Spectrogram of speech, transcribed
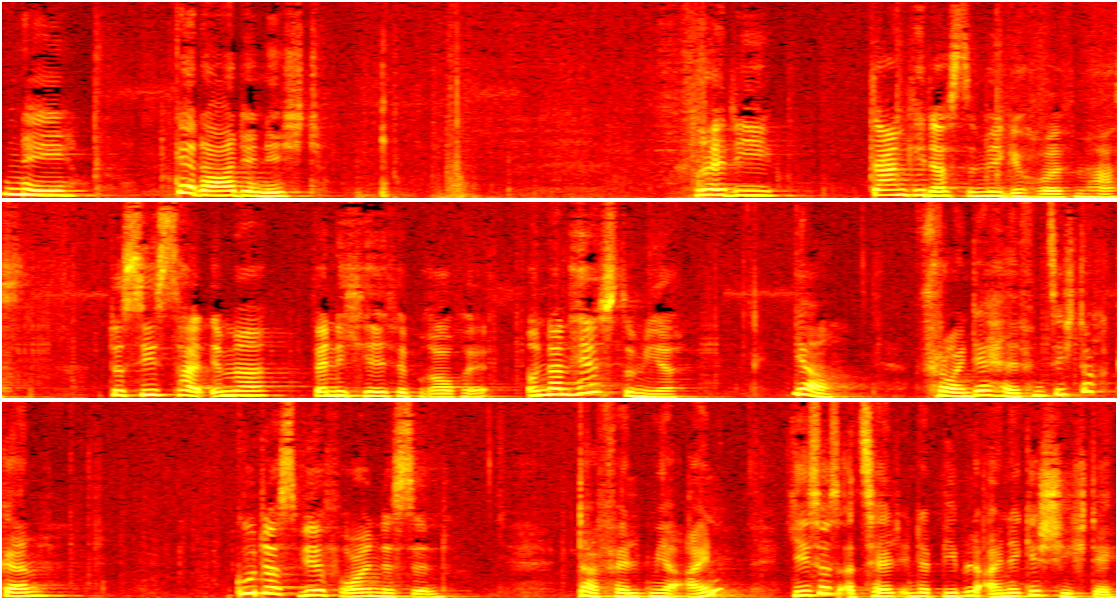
Nee, gerade nicht. Freddy, danke, dass du mir geholfen hast. Du siehst halt immer, wenn ich Hilfe brauche. Und dann hilfst du mir. Ja, Freunde helfen sich doch gern. Gut, dass wir Freunde sind. Da fällt mir ein, Jesus erzählt in der Bibel eine Geschichte.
